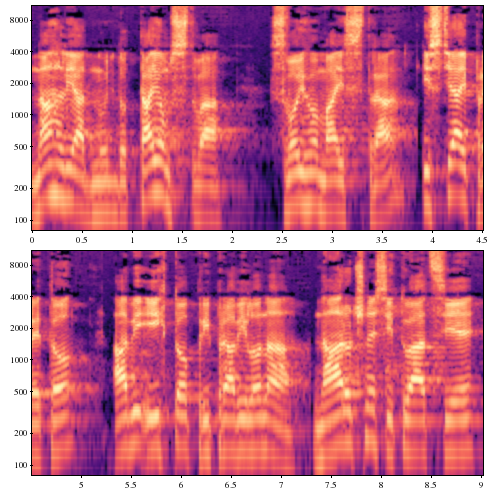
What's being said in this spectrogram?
nahliadnúť do tajomstva svojho majstra, iste aj preto, aby ich to pripravilo na náročné situácie,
